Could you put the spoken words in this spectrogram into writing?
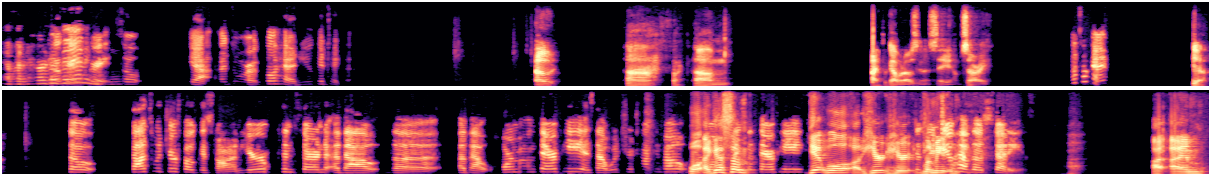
haven't heard of Okay, any. great. So, yeah, Adora, go ahead. You can take this. Oh, uh, fuck. Um, I forgot what I was going to say. I'm sorry. That's okay. Yeah. So that's what you're focused on. You're concerned about the about hormone therapy. Is that what you're talking about? Well, I guess I'm- therapy. Yeah, well, uh, here here Because let we me do have those studies. I, I'm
